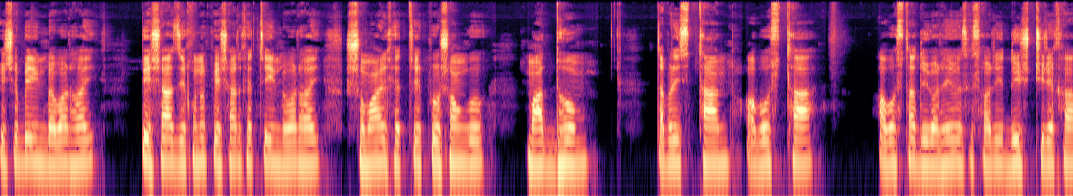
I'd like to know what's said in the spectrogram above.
হিসেবে ইন ব্যবহার হয়। পেশা যে কোনো পেশার ক্ষেত্রে ইন ব্যবহার হয়। সময়ের ক্ষেত্রে প্রসঙ্গ, মাধ্যম, তারপরে স্থান, অবস্থা অবস্থা দুইবার হয়ে গেছে সরি দৃষ্টিরেখা,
